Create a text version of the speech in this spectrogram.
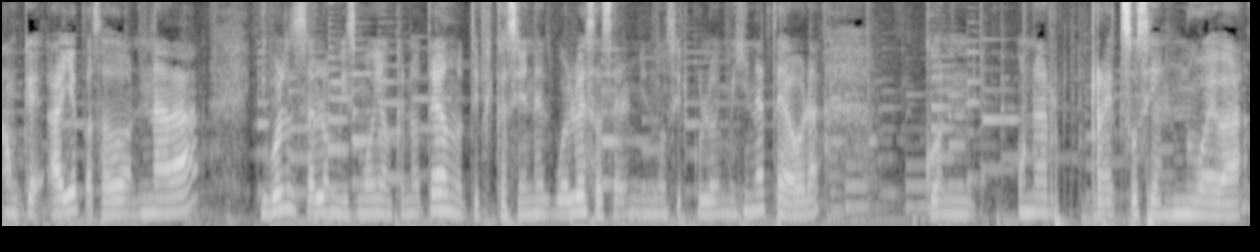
aunque haya pasado nada y vuelves a hacer lo mismo y aunque no te das notificaciones, vuelves a hacer el mismo círculo. Imagínate ahora con una red social nueva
